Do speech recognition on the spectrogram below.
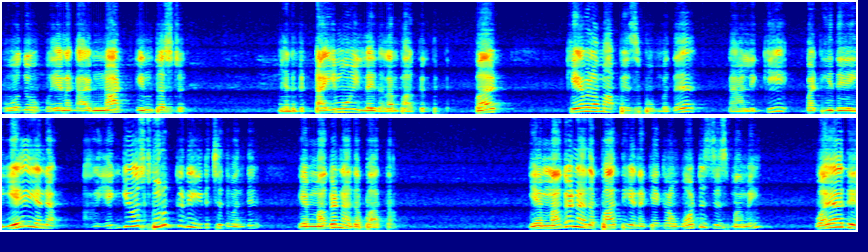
ஒரு எனக்கு ஐ எம் நாட் இன்ட்ரெஸ்டட் எனக்கு டைமும் இல்லை இதெல்லாம் பார்க்குறதுக்கு. பட் கேவலமா பேச போகும்போது நாளைக்கு பட் இது ஏன் என்ன எங்கேயோ சுருக்குன்னு இடிச்சது வந்து என் மகன் அதை பார்த்தான். என் மகன் அதை பார்த்து என்னை கேட்குறான் what is this mummy why are they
